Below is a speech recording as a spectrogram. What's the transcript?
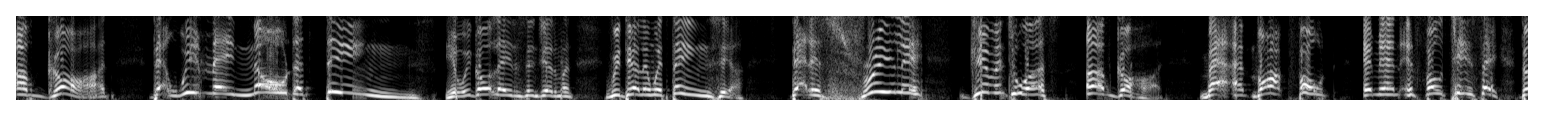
of God that we may know the things. Here we go, ladies and gentlemen. We're dealing with things here that is freely given to us of God. Uh, Mark 4, amen, and 14 say, the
